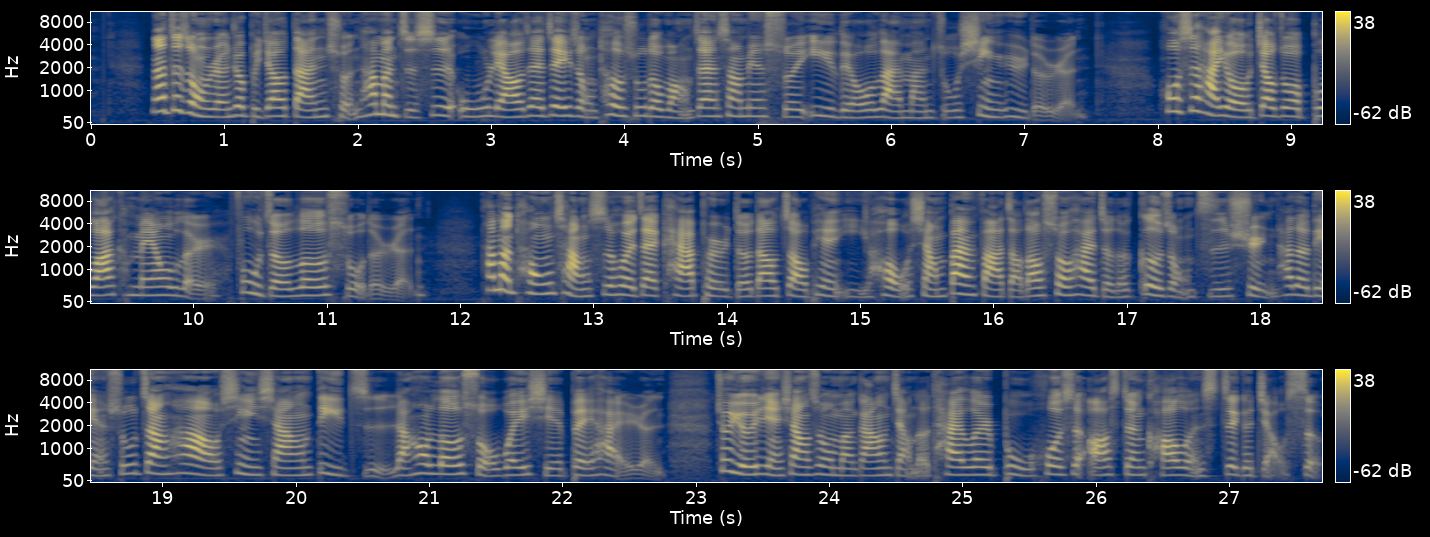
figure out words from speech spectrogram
那这种人就比较单纯，他们只是无聊在这一种特殊的网站上面随意浏览，满足性欲的人，或是还有叫做 Blackmailer 负责勒索的人。他们通常是会在 Capper 得到照片以后，想办法找到受害者的各种资讯，他的脸书账号、信箱、地址，然后勒索、威胁被害人，就有一点像是我们刚刚讲的 Tyler Boo 或是 Austin Collins 这个角色。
